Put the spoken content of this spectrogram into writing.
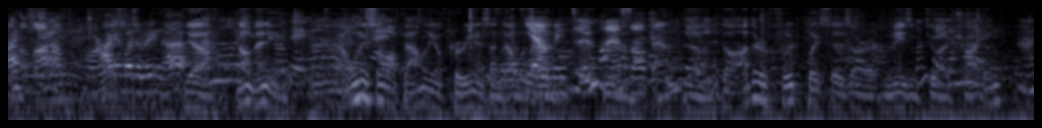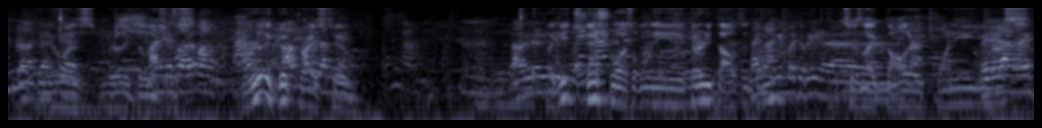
Một triệu. Not a lot of Hai pork. mươi triệu riêng nữa. Yeah, not many. I only saw a family of Koreans and that was Yeah, it. me too. I saw them. Yeah, the other food places are amazing too. I tried them. Rồi, And rồi, it was really mm-hmm. delicious. nghe đúng không? A really good price too. Rồi, đi, đi, Like each dish was only thirty thousand Đây, hai won, mươi triệu riêng which is like dollar twenty Đây, đây, đây. US.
